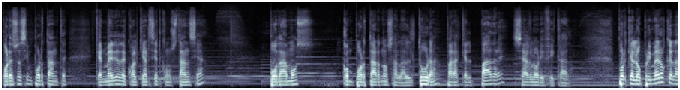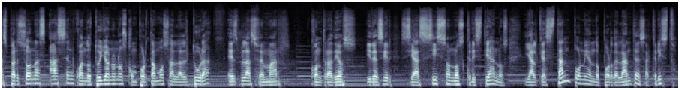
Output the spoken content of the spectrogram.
Por eso es importante que en medio de cualquier circunstancia podamos comportarnos a la altura para que el Padre sea glorificado. Porque lo primero que las personas hacen cuando tú y yo no nos comportamos a la altura es blasfemar contra Dios y decir, si así son los cristianos y al que están poniendo por delante es a Cristo.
